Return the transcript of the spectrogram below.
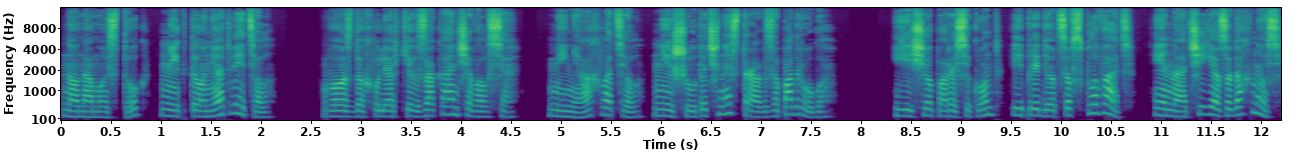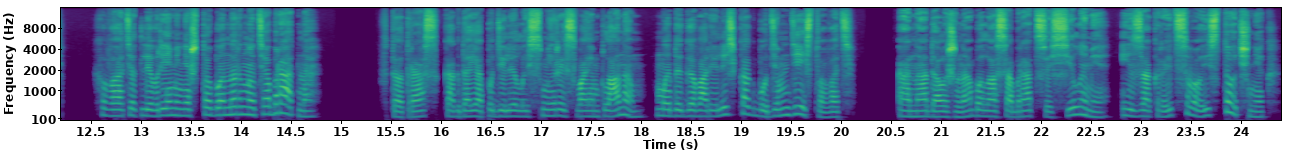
Но на мой стук никто не ответил. Воздух в легких заканчивался. Меня охватил нешуточный страх за подругу. Еще пара секунд, и придется всплывать, иначе я задохнусь. Хватит ли времени, чтобы нырнуть обратно? В тот раз, когда я поделилась с Мирой своим планом, мы договорились, как будем действовать. Она должна была собраться силами и закрыть свой источник,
